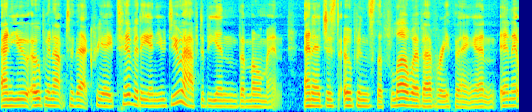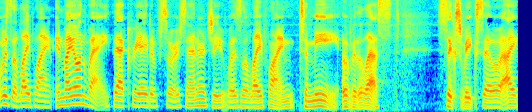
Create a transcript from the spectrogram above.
and you open up to that creativity and you do have to be in the moment and it just opens the flow of everything. And and it was a lifeline in my own way. That creative source energy was a lifeline to me over the last six weeks. So i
